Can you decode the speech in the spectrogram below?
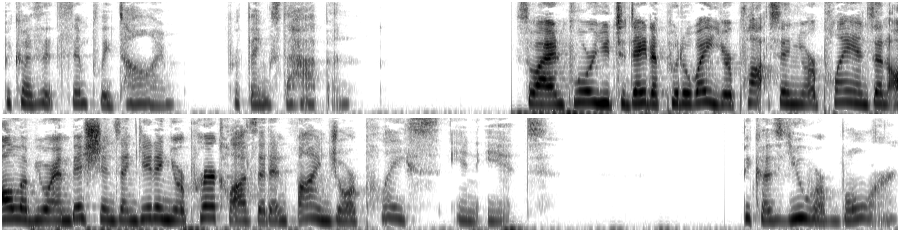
because it's simply time for things to happen. So I implore you today to put away your plots and your plans and all of your ambitions and get in your prayer closet and find your place in it. Because you were born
